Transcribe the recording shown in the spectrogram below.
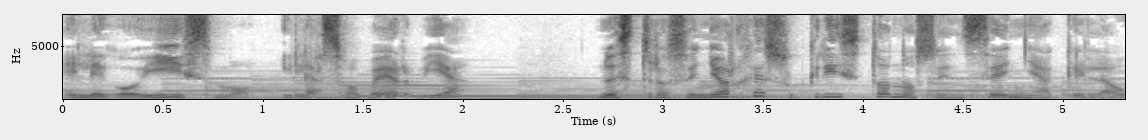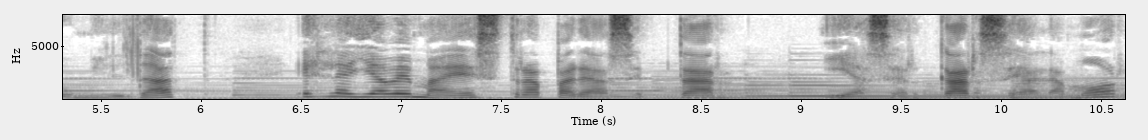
el egoísmo y la soberbia, nuestro Señor Jesucristo nos enseña que la humildad es la llave maestra para aceptar y acercarse al amor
